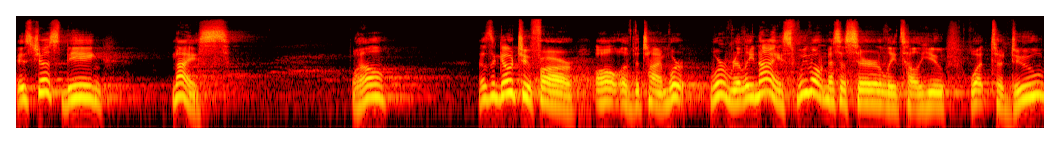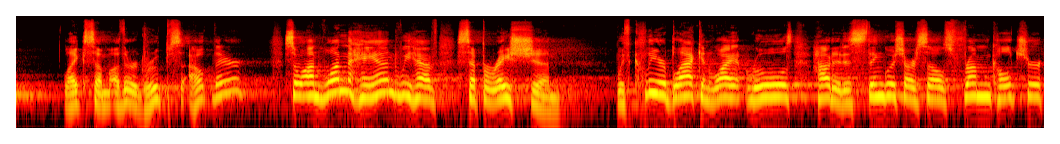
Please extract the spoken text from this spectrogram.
is just being nice. Well, doesn't go too far all of the time. We're, we're really nice. We won't necessarily tell you what to do like some other groups out there. So, on one hand, we have separation with clear black and white rules, how to distinguish ourselves from culture.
